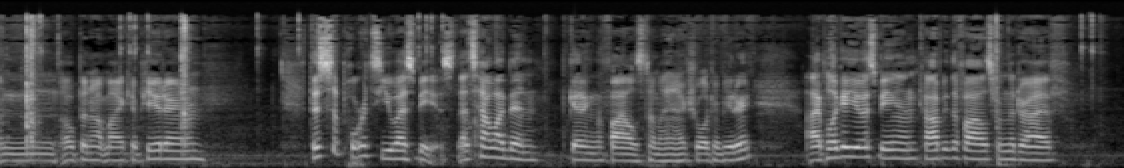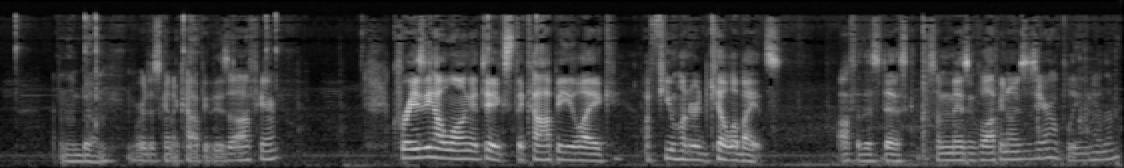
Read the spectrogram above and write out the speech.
Um, open up my computer. This supports USBs. That's how I've been getting the files to my actual computer. I plug a USB in, copy the files from the drive, and then boom. We're just going to copy these off here. Crazy how long it takes to copy like a few hundred kilobytes off of this disk. Some amazing floppy noises here. Hopefully you can hear them.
